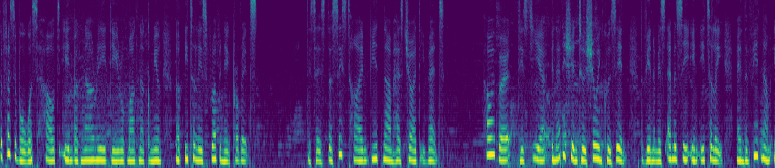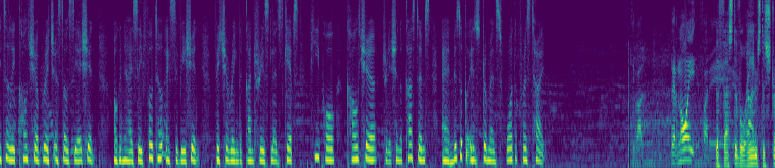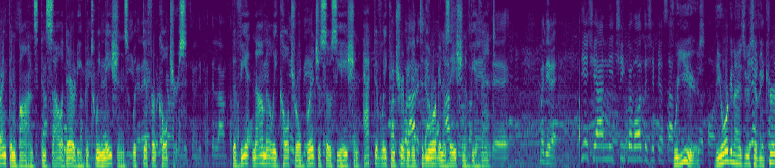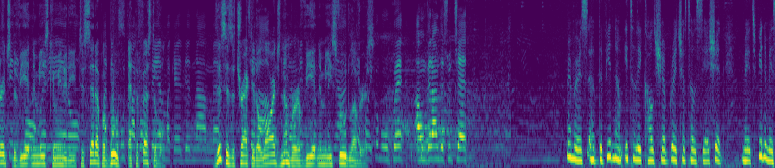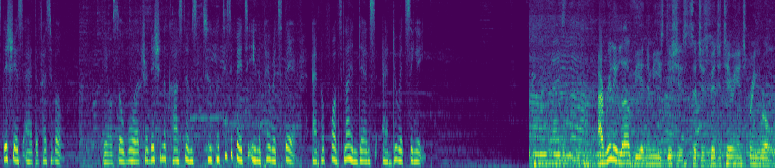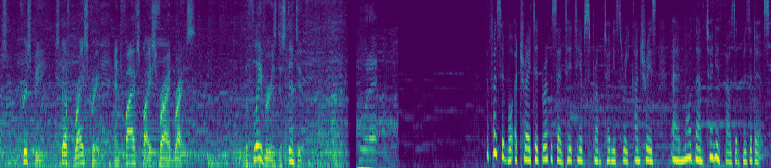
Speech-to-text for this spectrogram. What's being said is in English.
The festival was held in Bagnara di Romagna commune of Italy's Rovaniemi province. This is the sixth time Vietnam has joined the event. However, this year, in addition to showing cuisine, the Vietnamese Embassy in Italy and the Vietnam Italy Culture Bridge Association organized a photo exhibition featuring the country's landscapes, people, culture, traditional customs, and musical instruments for the first time. The festival aims to strengthen bonds and solidarity between nations with different cultures. The Vietnam Italy Cultural Bridge Association actively contributed to the organization of the event. For years, the organizers have encouraged the Vietnamese community to set up a booth at the festival. This has attracted a large number of Vietnamese food lovers. Members of the Vietnam Italy Culture Bridge Association made Vietnamese dishes at the festival. They also wore traditional costumes to participate in the parade there and performed lion dance and duet singing. I really love Vietnamese dishes such as vegetarian spring rolls, crispy, stuffed rice crepe, and five spice fried rice. The flavor is distinctive festival attracted representatives from 23 countries and more than 20,000 visitors.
